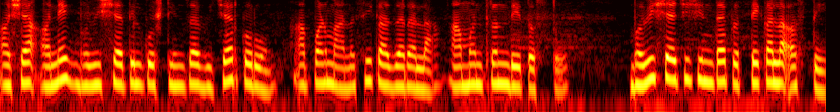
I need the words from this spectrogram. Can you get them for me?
अशा अनेक भविष्यातील गोष्टींचा विचार करून आपण मानसिक आजाराला आमंत्रण देत असतो. भविष्याची चिंता प्रत्येकाला असते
